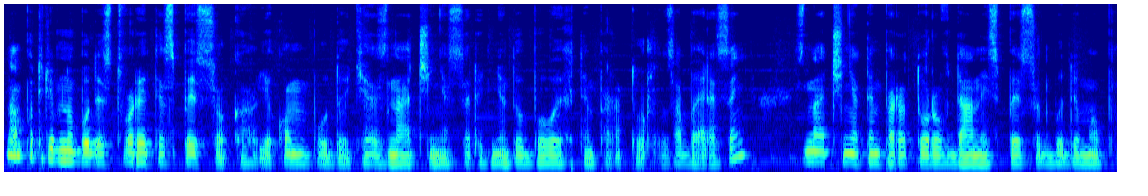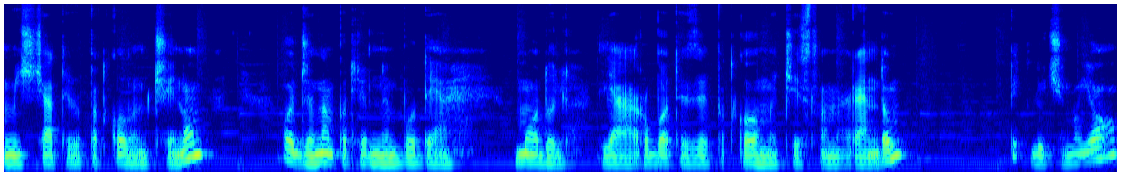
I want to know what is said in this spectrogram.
Нам потрібно буде створити список, в якому будуть значення середньодобових температур за березень. Значення температур в даний список будемо поміщати випадковим чином. Отже, нам потрібен буде модуль для роботи з випадковими числами random. Підключимо його.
